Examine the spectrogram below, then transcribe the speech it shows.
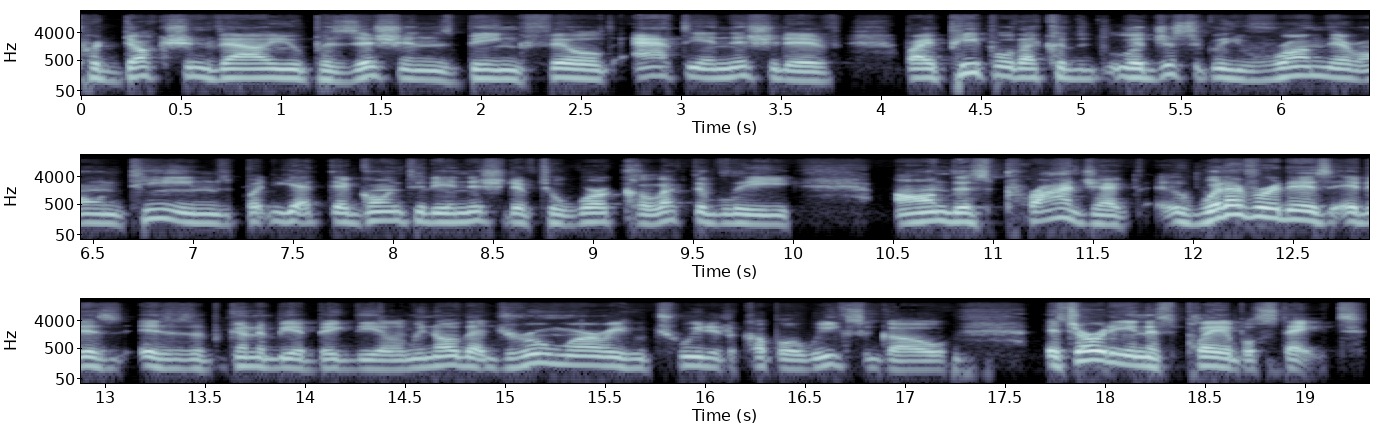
production value positions being filled at the initiative by people that could logistically run their own teams, but yet they're going to the initiative to work collectively on this project. Whatever it is, it is is going to be a big deal. And we know that Drew Murray, who tweeted a couple of weeks ago, it's already in its playable state.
